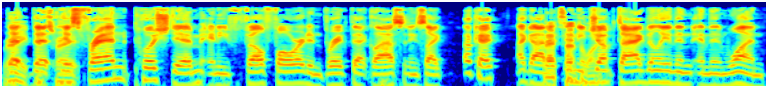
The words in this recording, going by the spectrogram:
That- Right. that that's right. His friend pushed him and he fell forward and broke that glass and he's like, okay, I got That's it. And he jumped diagonally and then, and then won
